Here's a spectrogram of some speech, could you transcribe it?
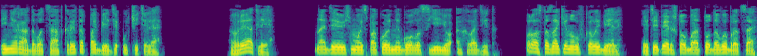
и не радоваться открыто победе учителя. Вряд ли. Надеюсь, мой спокойный голос ее охладит. Просто закинул в колыбель, и теперь, чтобы оттуда выбраться,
